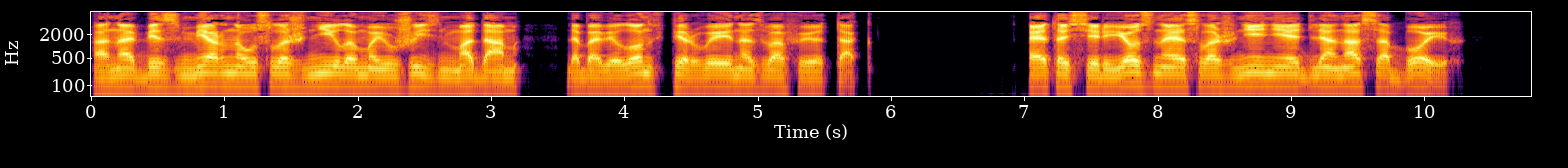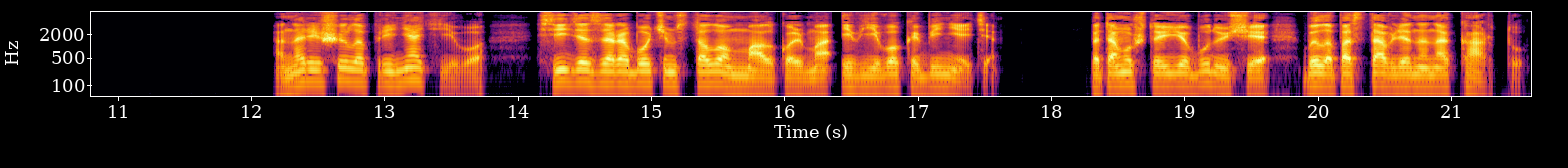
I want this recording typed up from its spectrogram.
Она безмерно усложнила мою жизнь, мадам, добавил он, впервые назвав ее так. Это серьезное осложнение для нас обоих. Она решила принять его, сидя за рабочим столом Малкольма и в его кабинете, потому что ее будущее было поставлено на карту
